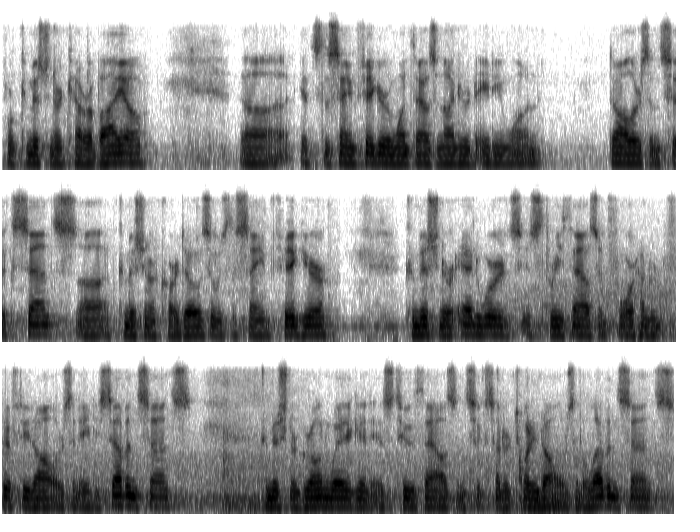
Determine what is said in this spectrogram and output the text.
For Commissioner Caraballo, uh, it's the same figure, $1,981.06. Uh, Commissioner Cardozo is the same figure. Commissioner Edwards is $3,450.87. Commissioner Groenwegen is $2,620.11.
